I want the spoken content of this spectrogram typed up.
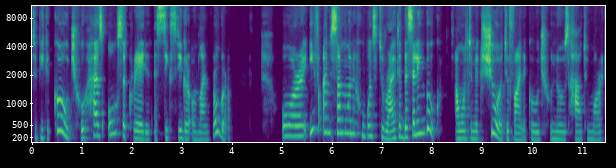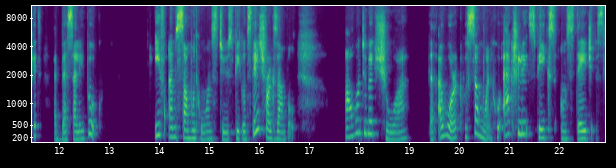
to pick a coach who has also created a six figure online program. Or if I'm someone who wants to write a best selling book, I want to make sure to find a coach who knows how to market a best selling book. If I'm someone who wants to speak on stage, for example, I want to make sure that I work with someone who actually speaks on stages.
